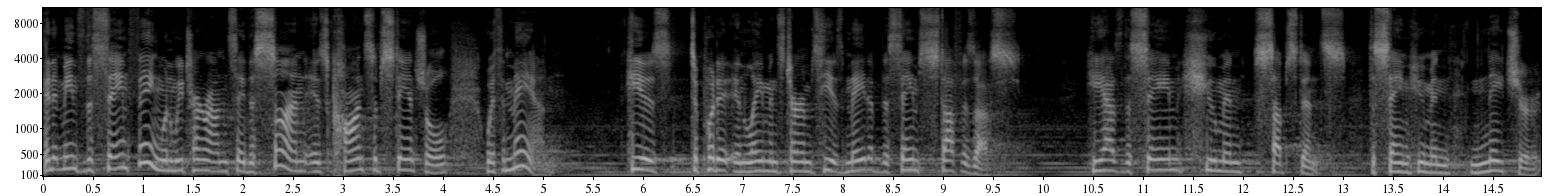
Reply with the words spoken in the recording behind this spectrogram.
And it means the same thing when we turn around and say the Son is consubstantial with man. He is, to put it in layman's terms, he is made of the same stuff as us. He has the same human substance, the same human nature.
